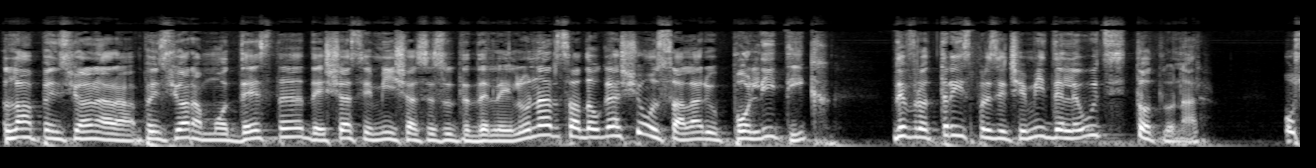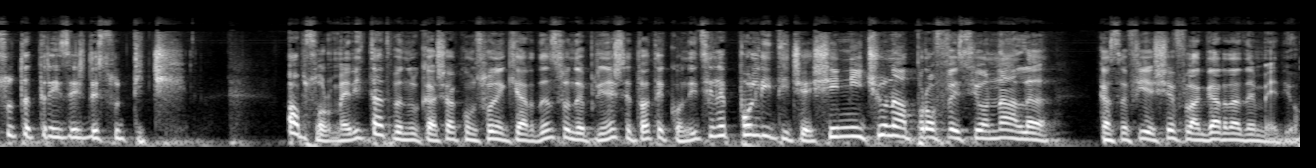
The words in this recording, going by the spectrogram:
la pensioara, pensioara modestă de 6600 de lei lunar s-a adăugat și un salariu politic de vreo 13.000 de leuți tot lunar. 130 de sutici. Absolut meritat, pentru că, așa cum spune chiar dânsul, îndeplinește toate condițiile politice și niciuna profesională ca să fie șef la garda de mediu.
